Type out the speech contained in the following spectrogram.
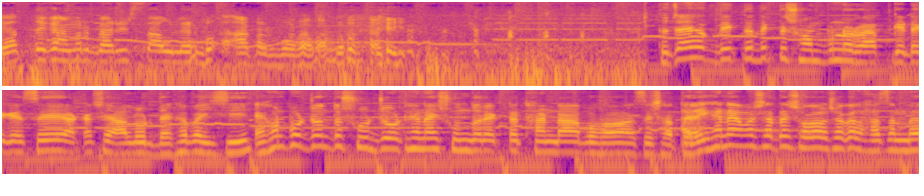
এর থেকে আমার বাড়ির চাউলের আটার বড়া ভালো ভাই তো যাই হোক দেখতে দেখতে সম্পূর্ণ রাত কেটে গেছে আকাশে আলোর দেখা পাইছি। এখন পর্যন্ত সূর্য ওঠে নাই সুন্দর একটা ঠান্ডা আবহাওয়া আছে সাথে। আর। এখানে আমার সাথে সকাল সকাল হাসান ভাই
